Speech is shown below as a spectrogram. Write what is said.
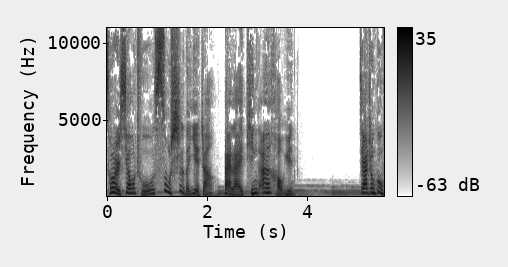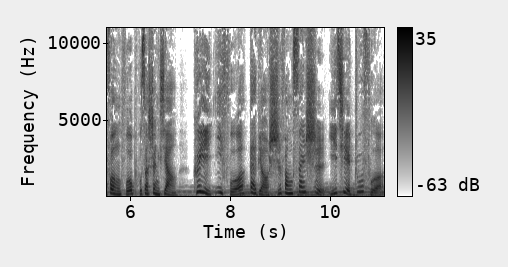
从而消除宿世的业障，带来平安好运。家中供奉佛菩萨圣像，可以一佛代表十方三世一切诸佛，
